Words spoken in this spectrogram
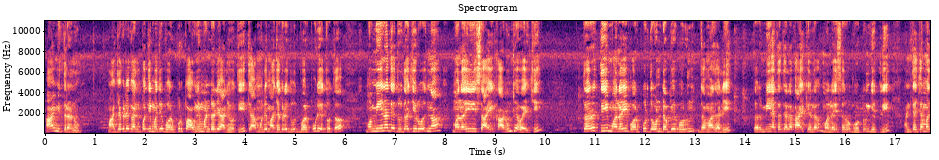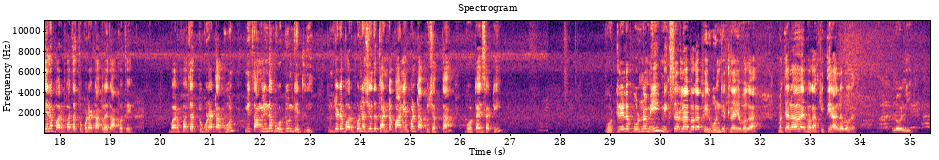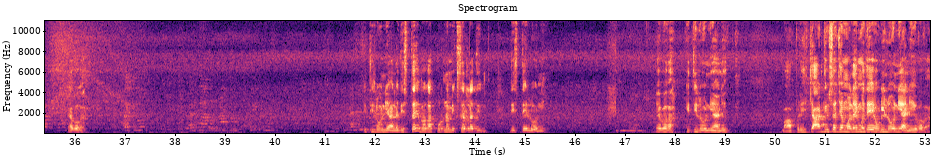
हाय मित्रांनो माझ्याकडे गणपतीमध्ये भरपूर पाहुणी मंडळी आली होती त्यामुळे माझ्याकडे दूध भरपूर येत होतं. मग मी आहे ना त्या दुधाची रोज ना मलाई साई काढून ठेवायची. तर ती मलाई भरपूर दोन डबे भरून जमा झाली. तर मी आता त्याला काय केलं मलाई सर्व घोटून घेतली आणि त्याच्यामध्ये ना बर्फाचा तुकडा टाकला दाखवते. बर्फाचा तुकडा टाकून मी चांगली ना घोटून घेतली. तुमच्याकडे बर्फ नसेल तर थंड पाणी पण टाकू शकता घोटायसाठी. घोटलेलं पूर्ण मी मिक्सरला बघा फिरवून घेतलं हे बघा. मग त्याला हे बघा किती आलं बघा. लोणी. हे बघा. किती लोणी आलं. दिसतंय बघा पूर्ण मिक्सरला दि दिसते लोणी. हे बघा किती लोणी आले बापरे चार दिवसाच्या मलईमध्ये एवढी लोणी आली हे बघा.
